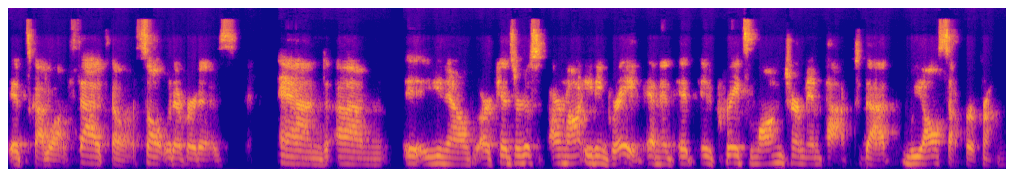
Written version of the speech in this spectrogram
it's got a lot of fat, it's got a lot of salt, whatever it is. And um, it, you know, our kids are just are not eating great, and it it, it creates long term impact that we all suffer from.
